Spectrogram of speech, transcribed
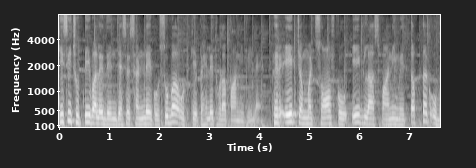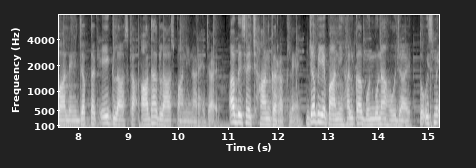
किसी छुट्टी वाले दिन जैसे संडे को सुबह उठ के पहले थोड़ा पानी पी लें। फिर एक चम्मच सौंफ को एक गिलास पानी में तब तक उबालें, जब तक एक गिलास का आधा गिलास पानी ना रह जाए। अब इसे छान कर रख लें। जब ये पानी हल्का गुनगुना हो जाए तो इसमें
